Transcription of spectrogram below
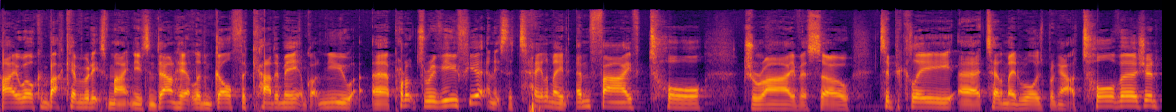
Hi, welcome back everybody. It's Mike Newton down here at Lytham Golf Academy. I've got a new uh, product to review for you and it's the TaylorMade M5 Tour driver. So typically uh, TaylorMade will always bring out a Tour version,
